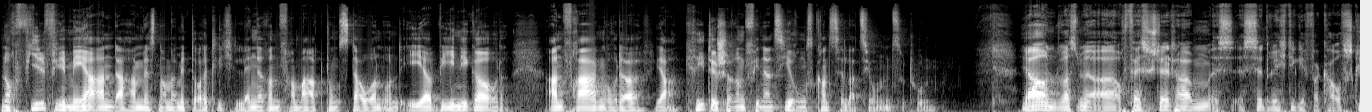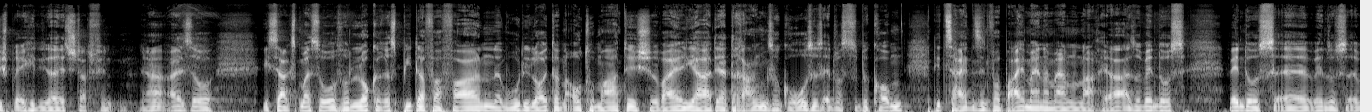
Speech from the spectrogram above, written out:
noch viel, viel mehr an. Da haben wir es nochmal mit deutlich längeren Vermarktungsdauern und eher weniger oder Anfragen oder ja, kritischeren Finanzierungskonstellationen zu tun. Ja, und was wir auch festgestellt haben, es, es sind richtige Verkaufsgespräche, die da jetzt stattfinden. Ja, also ich sag's mal so, so ein lockeres Bieterverfahren, wo die Leute dann automatisch, weil ja der Drang so groß ist, etwas zu bekommen, die Zeiten sind vorbei, meiner Meinung nach. Ja, also wenn du es, wenn du es, äh, wenn du es äh,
